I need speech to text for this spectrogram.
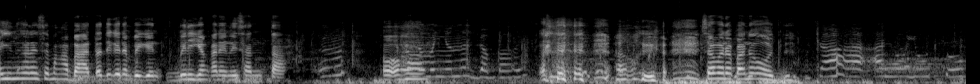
Ayun nga lang sa mga bata, di ka nabigyan, binigyan ka na ni Santa. Hmm? Oo ha? naman yun nagdagay? Ako Saan mo napanood? Sa ano YouTube.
